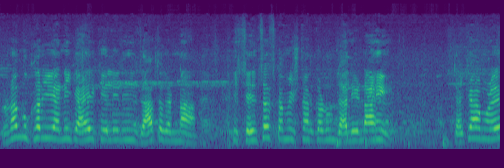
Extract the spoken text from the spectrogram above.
प्रणब मुखर्जी यांनी जाहीर केलेली जातगणना ही सेन्सस कमिशनरकडून झाली नाही. त्याच्यामुळे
